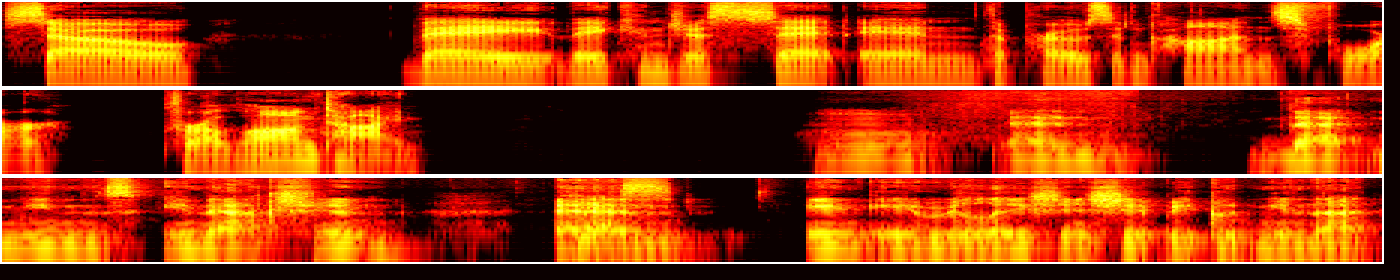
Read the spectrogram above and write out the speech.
So they they can just sit in the pros and cons for for a long time. Hmm. And that means inaction. Yes. And in a relationship, it could mean that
